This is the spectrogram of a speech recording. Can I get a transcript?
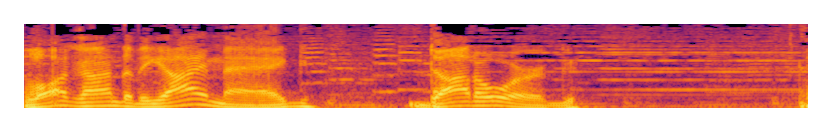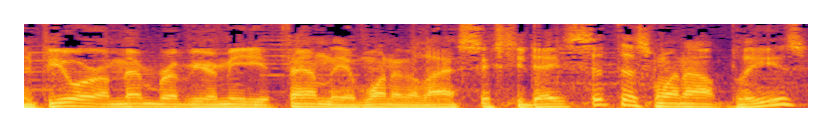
log on to the imag.org. If you or a member of your immediate family have won in the last 60 days, sit this one out, please.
